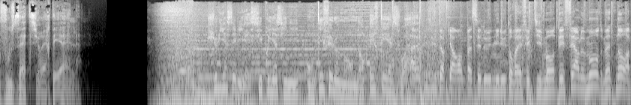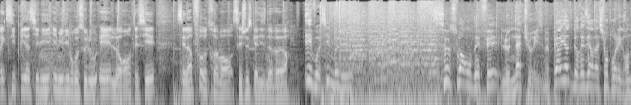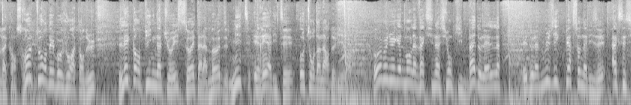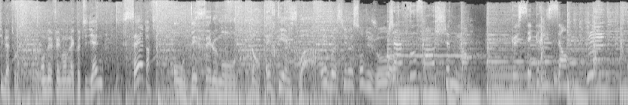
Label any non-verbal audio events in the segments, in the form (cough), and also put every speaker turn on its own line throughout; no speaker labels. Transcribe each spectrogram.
vous êtes sur RTL. Julien Cellier et Cyprien Sini ont défait le monde dans RTL Soir.
Avec 18h40 passé de 1 minute, on va effectivement défaire le monde maintenant avec Cyprien Sini, Émilie Broussoulou et Laurent Tessier. C'est l'info autrement, c'est jusqu'à 19h. Et voici le menu.
Ce soir, on défait le naturisme. Période de réservation pour les grandes vacances. Retour des beaux jours attendus. Les campings naturistes seraient à la mode, mythe et réalité autour d'un art de vivre. Au menu également la vaccination qui bat de l'aile et de la musique personnalisée accessible à tous. On défait le monde de la quotidienne. C'est parti
On défait le monde dans RTL Soir.
Et voici le son du jour.
J'avoue franchement que c'est grisant. Nu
